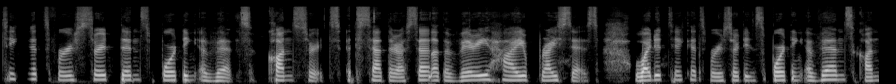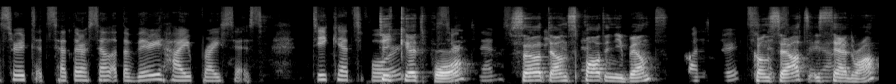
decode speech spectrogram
tickets for certain sporting events, concerts, etc. sell at a very high prices? Why do tickets for certain sporting events, concerts, etc. sell at a very high prices? Tickets for Tickets for certain sporting certain events, sporting events, concerts, concerts, etc.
